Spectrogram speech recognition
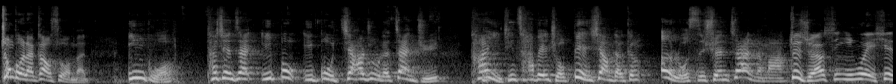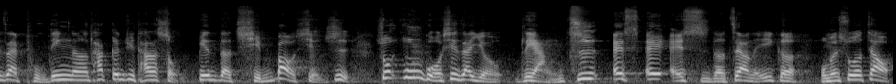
中国来告诉我们，英国他现在一步一步加入了战局，他已经擦边球，变相的跟俄罗斯宣战了吗？最主要是因为现在普丁呢，他根据他的手边的情报显示，说英国现在有两支 SAS 的这样的一个，我们说叫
